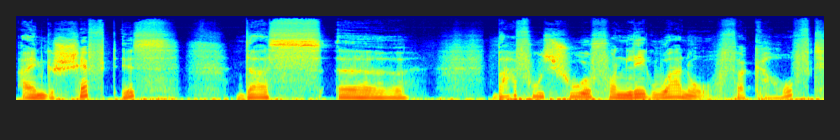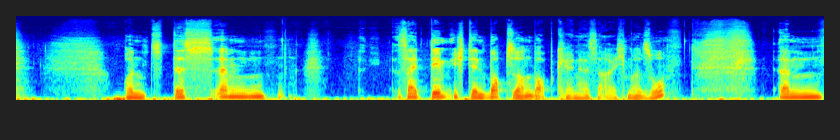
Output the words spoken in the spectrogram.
ein Geschäft ist, das äh, Barfußschuhe von Leguano verkauft. Und das, ähm, seitdem ich den Bobson Bob kenne, sage ich mal so, ähm,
